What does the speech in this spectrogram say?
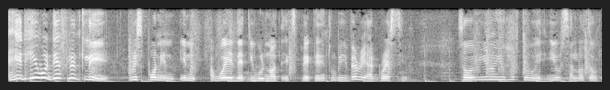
and he will definitely respond in, in a way that you will not expect. And it will be very aggressive. So, you know, you have to use a lot of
